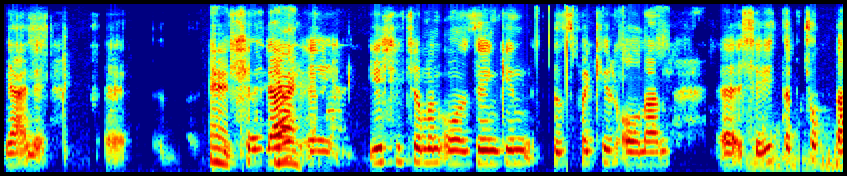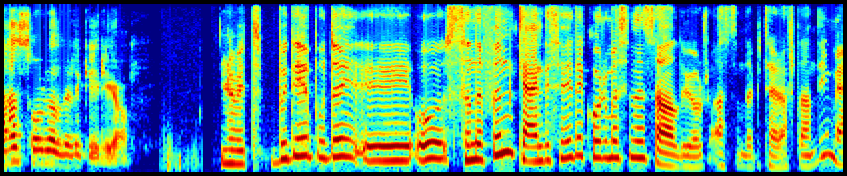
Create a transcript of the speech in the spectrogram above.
Yani e, evet, şeyler yani. e, Yeşilçam'ın o zengin kız fakir olan e, şeyi tabii çok daha sonraları geliyor. Evet, bu da bu da e, o sınıfın kendisini de korumasını sağlıyor aslında bir taraftan değil mi?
